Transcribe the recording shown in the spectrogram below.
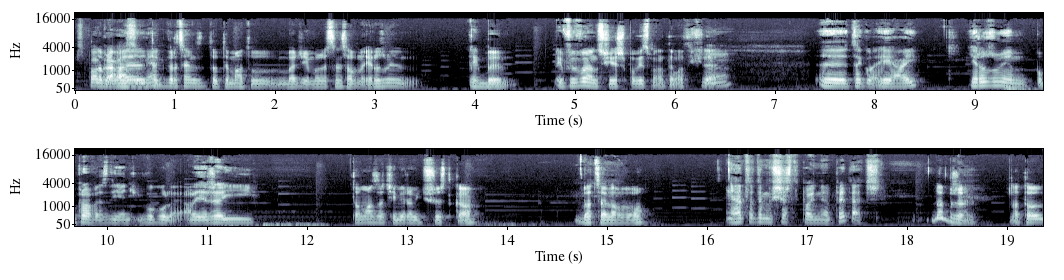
Spoko, Dobra, ale rozumiem. tak wracając do tematu bardziej może sensownej. Ja rozumiem, jakby, jak wywołując się jeszcze powiedzmy na temat chwilę y, tego AI, ja rozumiem poprawę zdjęć i w ogóle, ale jeżeli to ma za ciebie robić wszystko docelowo, A to ty musisz to powinien pytać. dobrze. No to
